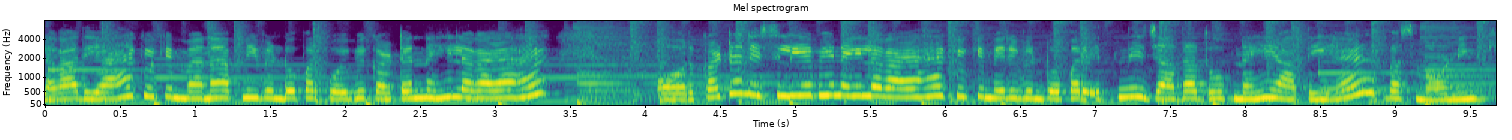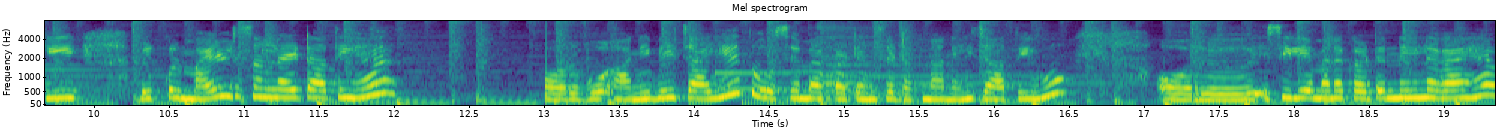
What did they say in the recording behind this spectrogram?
लगा दिया है क्योंकि मैंने अपनी विंडो पर कोई भी कर्टन नहीं लगाया है। और कर्टन इसलिए भी नहीं लगाया है क्योंकि मेरी विंडो पर इतनी ज़्यादा धूप नहीं आती है। बस मॉर्निंग की बिल्कुल माइल्ड सनलाइट आती है और वो आनी भी चाहिए तो उसे मैं कर्टन से ढकना नहीं चाहती हूँ। और इसीलिए मैंने कर्टन नहीं लगाए हैं।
